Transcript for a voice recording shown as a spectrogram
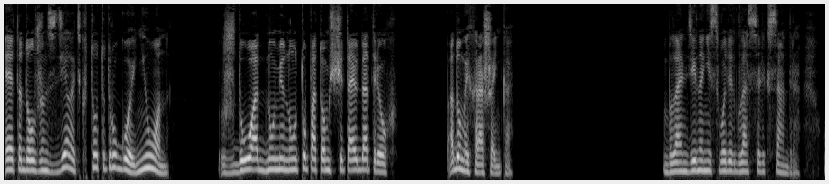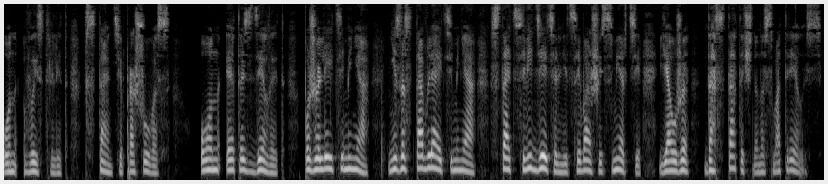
Это должен сделать кто-то другой, не он. Жду одну минуту, потом считаю до трех. Подумай хорошенько. Блондина не сводит глаз с Александра. Он выстрелит. «Встаньте, прошу вас!» Он это сделает. Пожалейте меня, не заставляйте меня стать свидетельницей вашей смерти. Я уже достаточно насмотрелась.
